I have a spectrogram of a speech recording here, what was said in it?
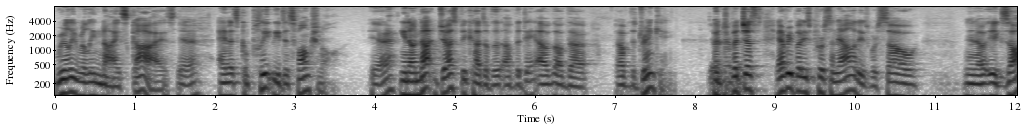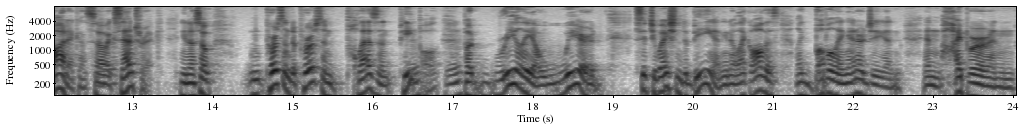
really really nice guys. Yeah. And it's completely dysfunctional. Yeah. You know, not just because of the of the of, of the of the drinking, but Yeah. but just everybody's personalities were so, you know, exotic and so eccentric. You know, so mm, person to person, pleasant mm-hmm. people, mm-hmm. but really a weird situation to be in. You know, like all this like bubbling energy and and hyper and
